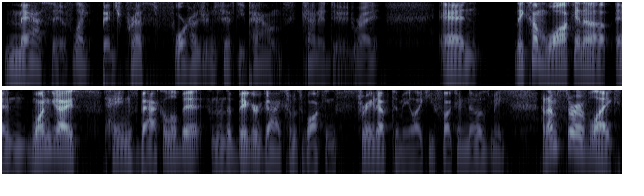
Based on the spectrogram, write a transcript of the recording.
massive, like bench press 450 pounds kind of dude, right? And they come walking up, and one guy hangs back a little bit, and then the bigger guy comes walking straight up to me like he fucking knows me. And I'm sort of like,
